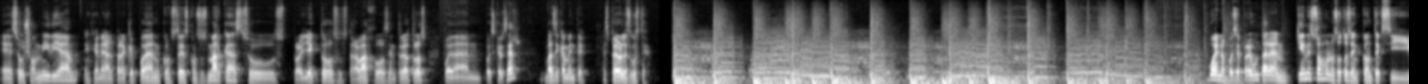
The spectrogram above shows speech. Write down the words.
eh, social media, en general, para que puedan con ustedes, con sus marcas, sus proyectos, sus trabajos, entre otros, puedan pues crecer, básicamente. Espero les guste. Bueno, pues se preguntarán, ¿quiénes somos nosotros en Context y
